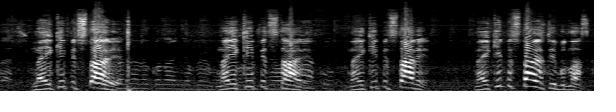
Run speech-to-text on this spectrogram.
1. На якій підставі? За невиконання вимог. На якій підставі? На якій підставі? На якій підставі, скажіть, будь ласка?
